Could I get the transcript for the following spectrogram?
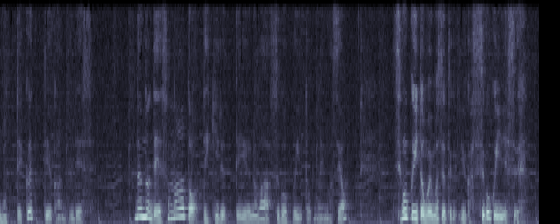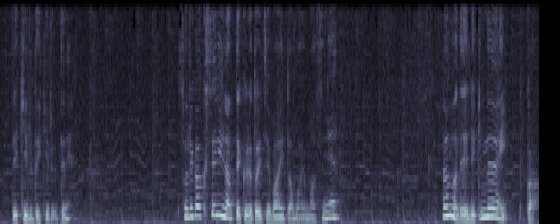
持っていくっていう感じです。なのでその後できるっていうのはすごくいいと思いますよ。すごくいいと思いますよというかすごくいいです。できるできるってね。それが癖になってくると一番いいと思いますね。なのでできないとか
